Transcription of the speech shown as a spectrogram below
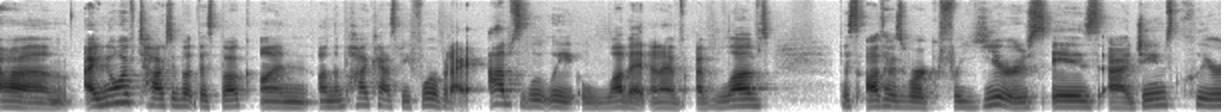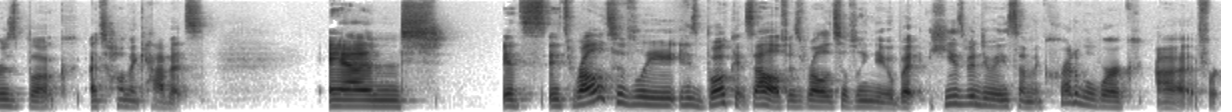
um, I know I've talked about this book on on the podcast before, but I absolutely love it, and I've I've loved this author's work for years. Is uh, James Clear's book Atomic Habits, and it's it's relatively his book itself is relatively new, but he's been doing some incredible work uh, for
